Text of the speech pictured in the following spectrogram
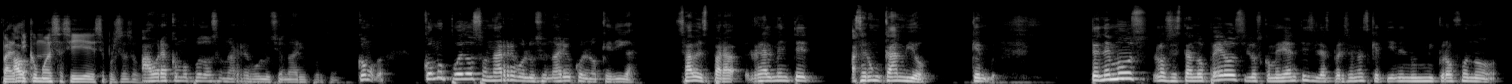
Para ti, ¿cómo es así ese proceso? Ahora, ¿cómo puedo sonar revolucionario, por ejemplo? ¿Cómo, ¿Cómo puedo sonar revolucionario con lo que diga? ¿Sabes? Para realmente hacer un cambio. Que tenemos los estandoperos y los comediantes y las personas que tienen un micrófono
